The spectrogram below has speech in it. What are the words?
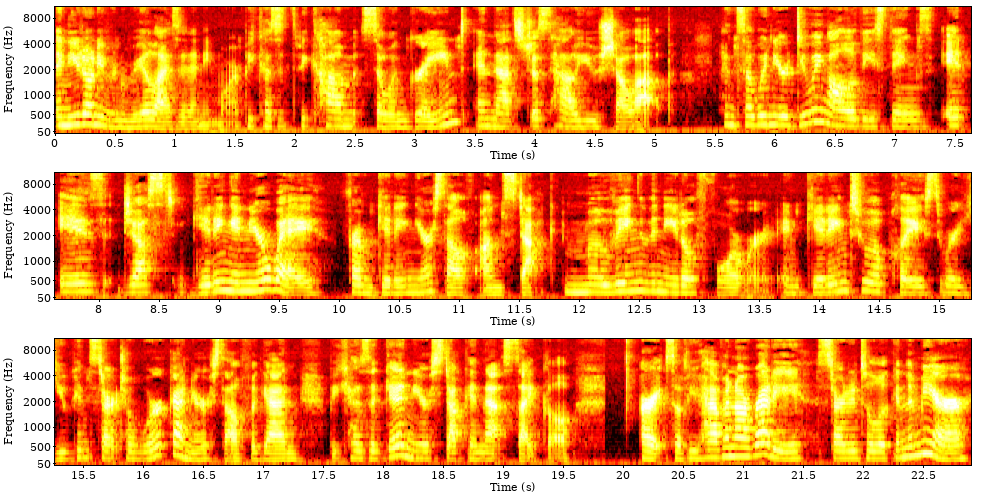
and you don't even realize it anymore because it's become so ingrained and that's just how you show up. And so when you're doing all of these things, it is just getting in your way from getting yourself unstuck, moving the needle forward, and getting to a place where you can start to work on yourself again because, again, you're stuck in that cycle. All right, so if you haven't already started to look in the mirror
